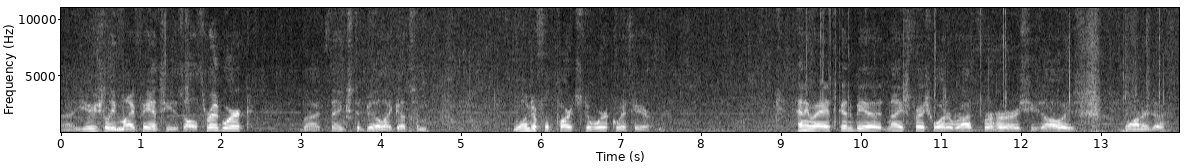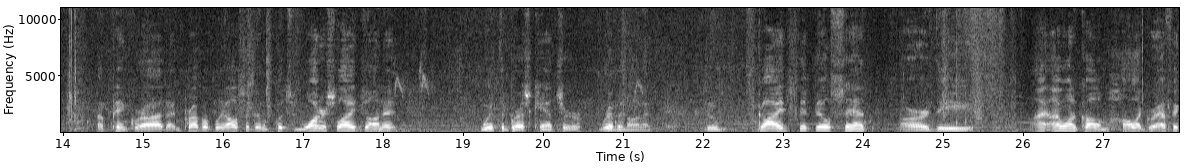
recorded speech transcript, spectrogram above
Uh, usually my fancy is all thread work but thanks to Bill I got some wonderful parts to work with here Anyway, it's going to be a nice freshwater rod for her. She's always wanted a, a pink rod. I'm probably also going to put some water slides on it with the breast cancer ribbon on it. The guides that Bill sent are the, I, I want to call them holographic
